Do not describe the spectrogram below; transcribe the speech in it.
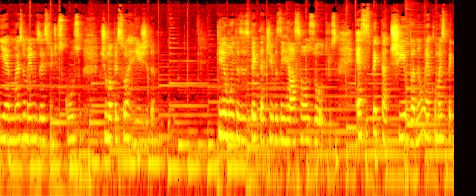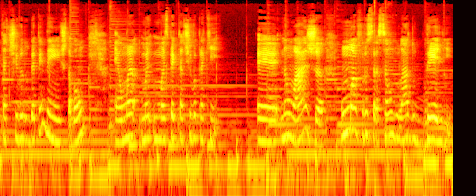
e é mais ou menos esse o discurso de uma pessoa rígida cria muitas expectativas em relação aos outros. Essa expectativa não é como a expectativa do dependente, tá bom? É uma, uma, uma expectativa para que é, não haja uma frustração do lado dele,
